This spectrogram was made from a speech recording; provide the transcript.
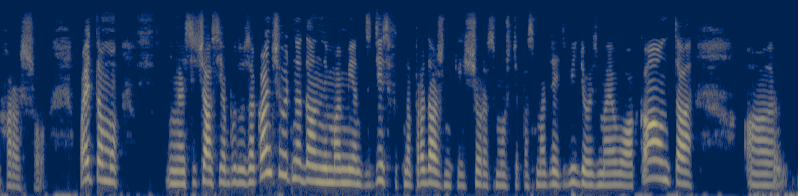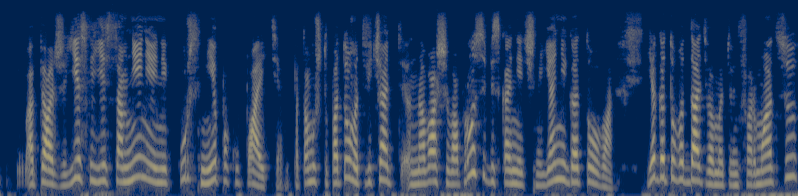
хорошо. Поэтому сейчас я буду заканчивать на данный момент. Здесь вот на продажнике еще раз можете посмотреть видео из моего аккаунта. А, опять же, если есть сомнения, ни курс не покупайте, потому что потом отвечать на ваши вопросы бесконечные я не готова. Я готова дать вам эту информацию,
